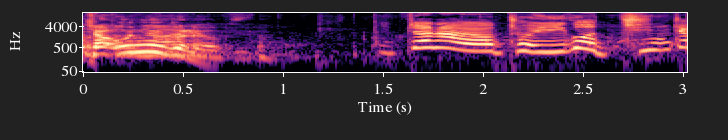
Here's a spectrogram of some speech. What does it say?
자, 은유군은 있잖아요. 저 이거 진짜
